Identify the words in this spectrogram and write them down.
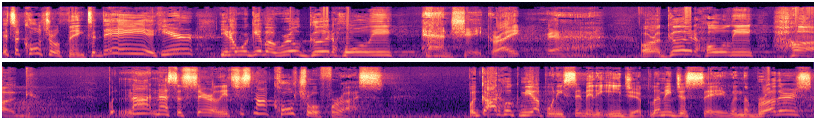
It's a cultural thing. Today, here, you know, we'll give a real good, holy handshake, right? Yeah or a good holy hug. but not necessarily. It's just not cultural for us. But God hooked me up when He sent me to Egypt. Let me just say, when the brothers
